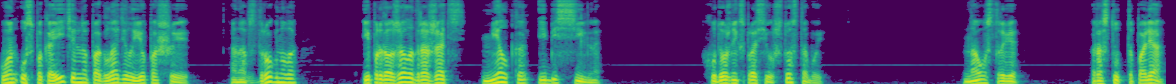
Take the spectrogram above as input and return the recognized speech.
он успокоительно погладил ее по шее. Она вздрогнула и продолжала дрожать мелко и бессильно. Художник спросил, что с тобой? На острове растут тополя.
